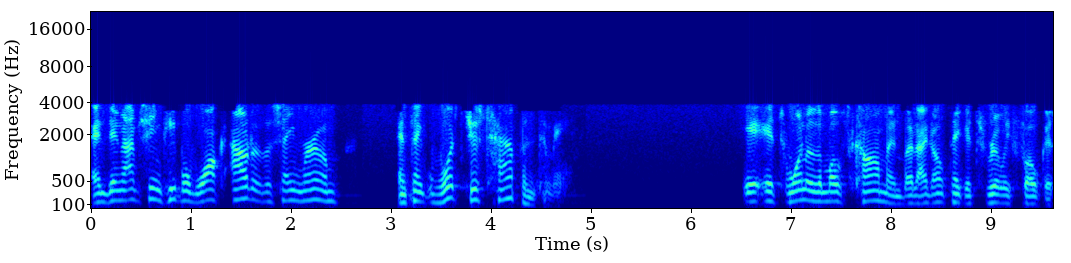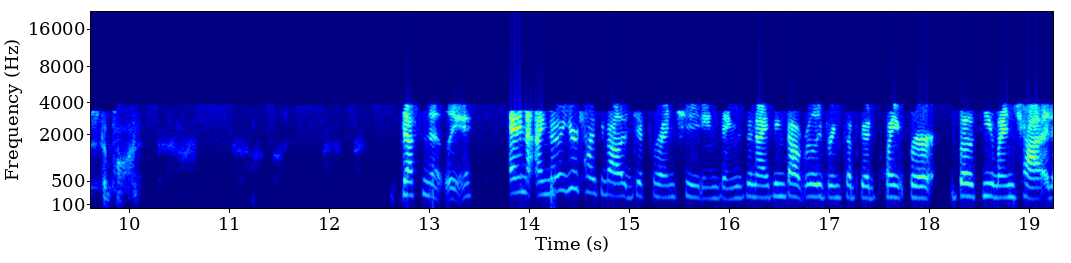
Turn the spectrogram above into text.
And then I've seen people walk out of the same room and think, what just happened to me? It's one of the most common, but I don't think it's really focused upon. Definitely. And I know you're talking about differentiating things, and I think that really brings up a good point for both you and Chad.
